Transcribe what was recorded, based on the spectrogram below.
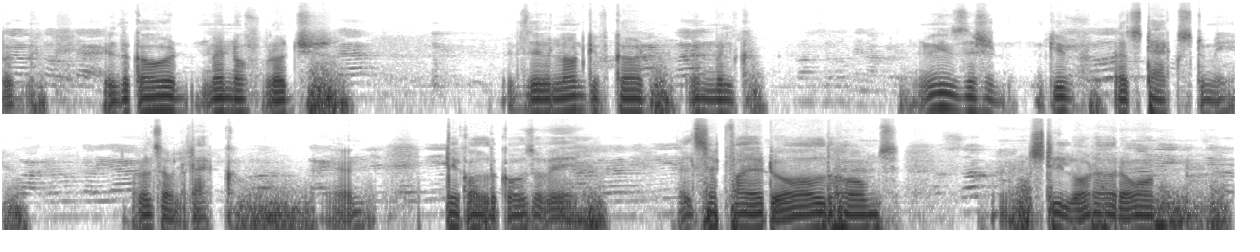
but if the coward men of Braj, if they will not give curd and milk, means they should give as tax to me, or else I will attack and take all the cows away. I'll set fire to all the homes and steal whatever I want.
